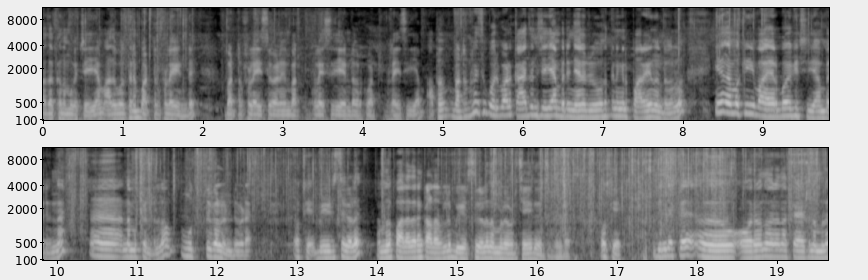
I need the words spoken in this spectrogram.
അതൊക്കെ നമുക്ക് ചെയ്യാം. അതുപോലെ തന്നെ ബട്ടർഫ്ലൈ ഉണ്ട്. ബട്ടർഫ്ലൈസ് വേണമെങ്കിൽ ബട്ടർഫ്ലൈസ് ചെയ്യേണ്ടവർക്ക് ബട്ടർഫ്ലൈസ് ചെയ്യാം. അപ്പം ബട്ടർഫ്ലൈസ് ഒക്കെ ഒരുപാട് കാര്യത്തിന് ചെയ്യാൻ പറ്റും. ഞാൻ രൂപത്തിന് ഇങ്ങനെ പറയുന്നുണ്ടെന്നുള്ളൂ. ഇനി നമുക്ക് ഈ വയർ ബോയ്ക്ക് ചെയ്യാൻ പറ്റുന്ന നമുക്കുണ്ടല്ലോ മുത്തുകളുണ്ട് ഇവിടെ. ഓക്കെ ബീഡ്സുകൾ നമ്മൾ പലതരം കളറിൽ ബീഡ്സുകൾ നമ്മളിവിടെ ചെയ്ത് വെച്ചിട്ടുണ്ട്. ഓക്കെ ഇതിന്റെയൊക്കെ ഓരോന്നോരോന്നൊക്കെ ആയിട്ട് നമ്മൾ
